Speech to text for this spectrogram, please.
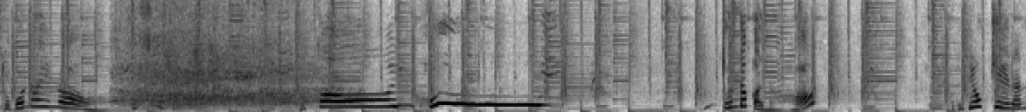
飛ばないなふかーい。ほーい。飛んだかな？これでオッケーだね。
